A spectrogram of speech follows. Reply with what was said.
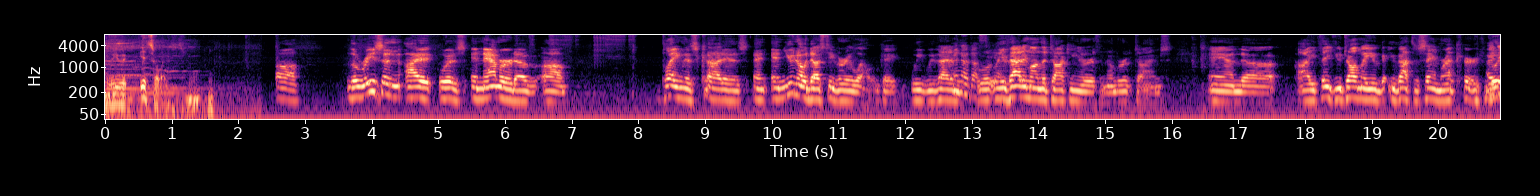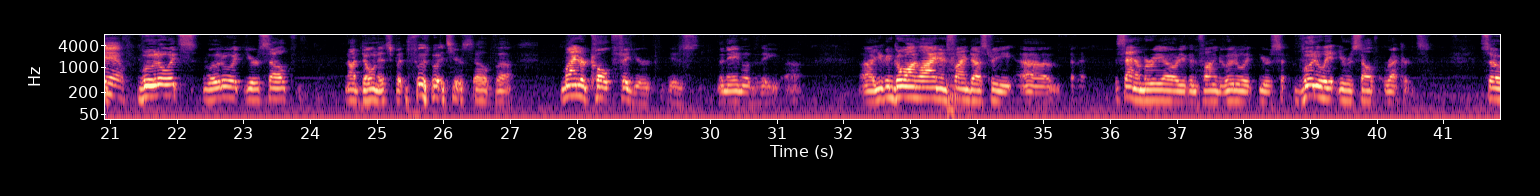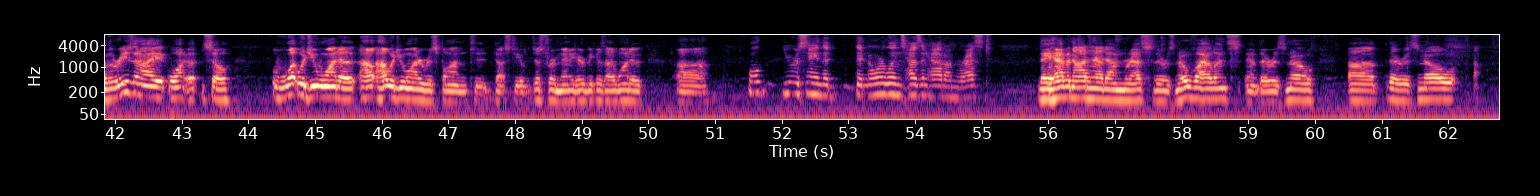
Leave it. It's all right. Uh, the reason I was enamored of um, playing this cut is, and, and you know Dusty very well. Okay, we we've had him. I know Dusty, we- yeah. We've had him on the Talking Earth a number of times, and uh, I think you told me you got- you got the same record. I do. Voodoo it's voodoo it yourself, not donuts, but voodoo it yourself. Uh, minor cult figure is the name of the. Uh, uh, you can go online and find Dusty uh, Santa Maria, or you can find Voodoo It, Yours- Voodoo it Yourself Records. So the reason I want, uh, so what would you want to, how, how would you want to respond to Dusty? Just for a minute here, because I want to. Uh, Well, you were saying that, that New Orleans hasn't had unrest. They have not had unrest. There is no violence, and there is no, uh, there is no,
